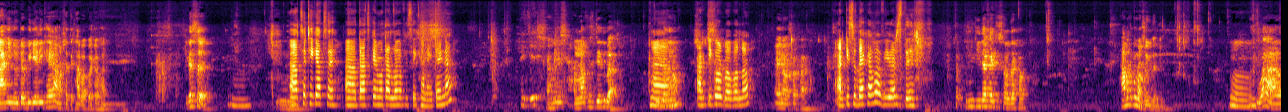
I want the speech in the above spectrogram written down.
নাহিন ওইটা বিরিয়ানি খায় আমার সাথে খাবা কয়টা ভাত? ঠিক আছে? হুম। আচ্ছা ঠিক আছে। তো আজকের মতো আল্লাহ হাফিজ এখানেই তাই না? আমি আল্লাহ হাফিজ দিয়ে দিবা? হ্যাঁ। আর কি করবা বলো? এই নাও টাকা আর কিছু দেখাবো ভিউয়ার্সদের তুমি কি দেখাইতেছ দেখাও। আমার কোনো অসুবিধা নেই। ওয়াও।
